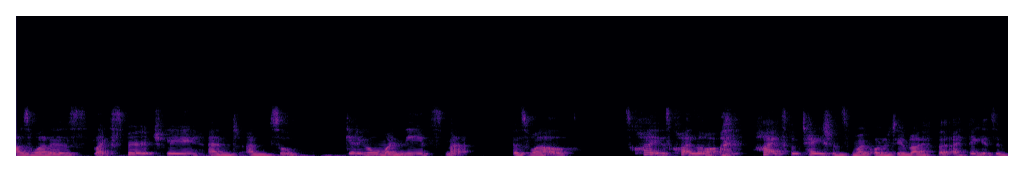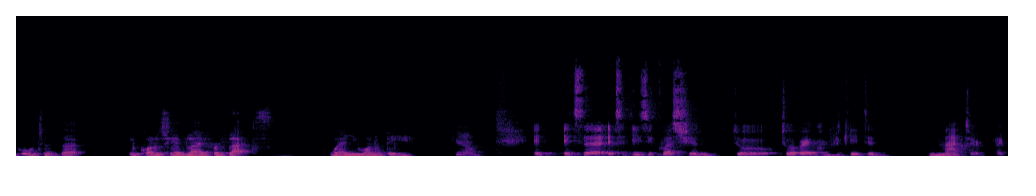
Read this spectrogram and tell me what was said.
as well as like spiritually and and sort of getting all my needs met as well. It's quite it's quite a lot. High expectations for my quality of life, but I think it's important that your quality of life reflects where you want to be. Yeah, it, it's a it's an easy question to to a very complicated matter. Like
